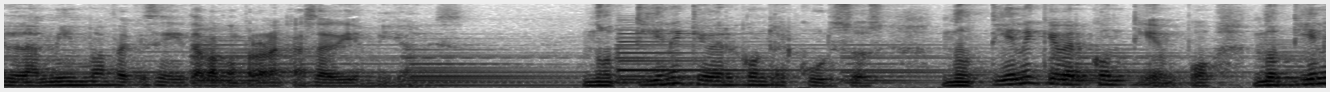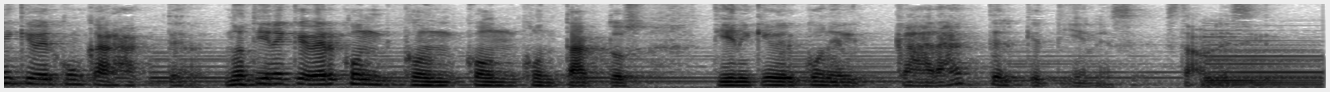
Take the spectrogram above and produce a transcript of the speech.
es la misma fe que se necesita para comprar una casa de 10 millones. No tiene que ver con recursos, no tiene que ver con tiempo, no tiene que ver con carácter, no tiene que ver con, con contactos, tiene que ver con el carácter que tienes establecido.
